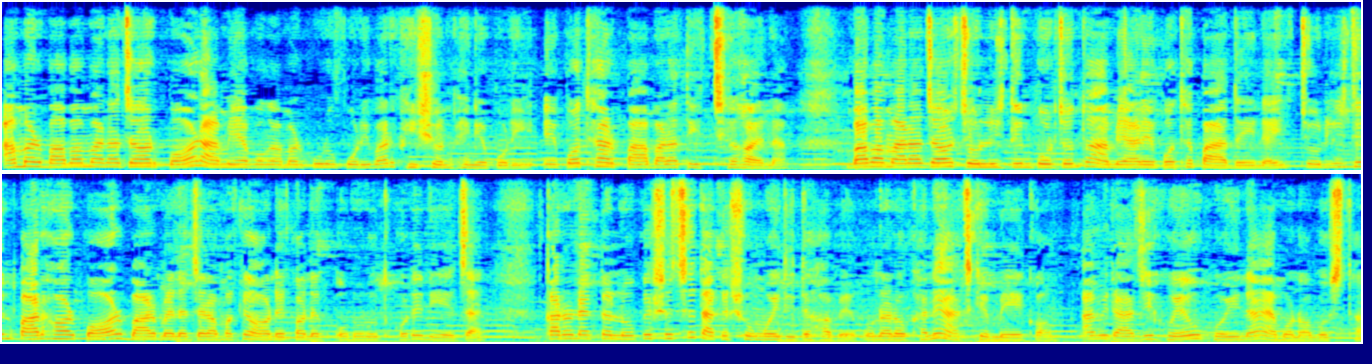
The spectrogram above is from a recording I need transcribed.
আমার বাবা মারা যাওয়ার পর আমি এবং আমার পুরো পরিবার ভীষণ ভেঙে পড়ি। এ পথে আর পা বাড়াতে ইচ্ছে হয় না। বাবা মারা যাওয়ার চল্লিশ দিন পর্যন্ত আমি আর এ পথে পা দেই নাই। চল্লিশ দিন পার হওয়ার পর বার ম্যানেজার আমাকে অনেক অনেক অনুরোধ করে নিয়ে যায়। কারণ একটা লোক এসেছে, তাকে সময় দিতে হবে। ওনার ওখানে আজকে মেয়ে কম। আমি রাজি হয়েও হই না এমন অবস্থা।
